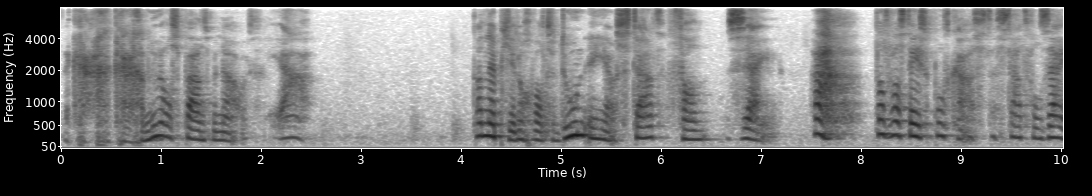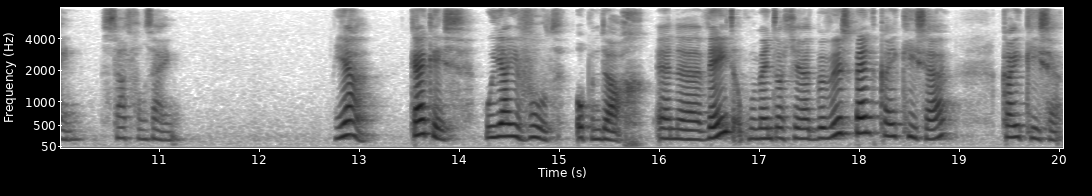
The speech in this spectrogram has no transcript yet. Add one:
ik krijg, ik krijg nu al Spaans benauwd. Ja. Dan heb je nog wat te doen in jouw staat van zijn. Ah, dat was deze podcast. Staat van zijn. Staat van zijn. Ja, kijk eens hoe jij je voelt op een dag. En uh, weet, op het moment dat je het bewust bent, kan je kiezen. Kan je kiezen.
